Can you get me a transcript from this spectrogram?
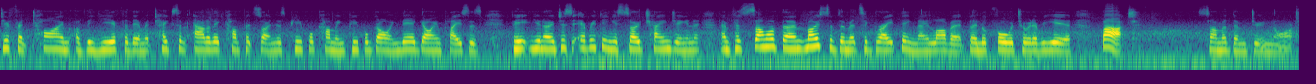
different time of the year for them. It takes them out of their comfort zone. There's people coming, people going, they're going places. You know, just everything is so changing. And, and for some of them, most of them, it's a great thing. They love it. They look forward to it every year. But some of them do not.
